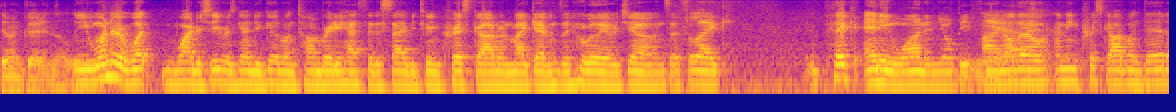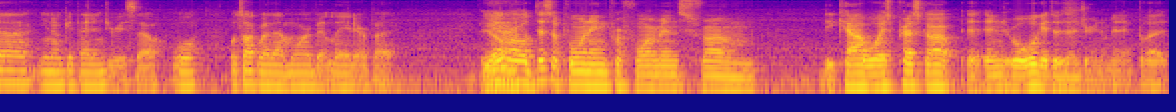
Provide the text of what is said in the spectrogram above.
doing good in the league. You wonder what wide receiver is going to do good when Tom Brady has to decide between Chris Godwin, Mike Evans, and Julio Jones. It's like pick any one and you'll be fine. Yeah. Although I mean, Chris Godwin did uh, you know get that injury, so we'll we'll talk about that more a bit later. But the yeah. overall disappointing performance from the Cowboys. Prescott, well, we'll get to his injury in a minute, but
